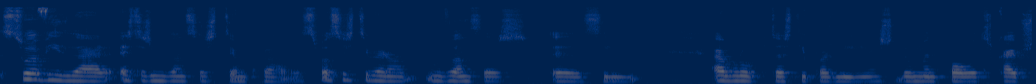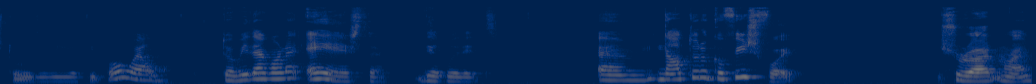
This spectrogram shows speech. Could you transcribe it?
suavizar estas mudanças de temporada. Se vocês tiveram mudanças assim abruptas, tipo as minhas, de um momento para o outro cai-vos tudo e é tipo, oh well, tua vida agora é esta, deal with it. Um, na altura o que eu fiz foi chorar, não é?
